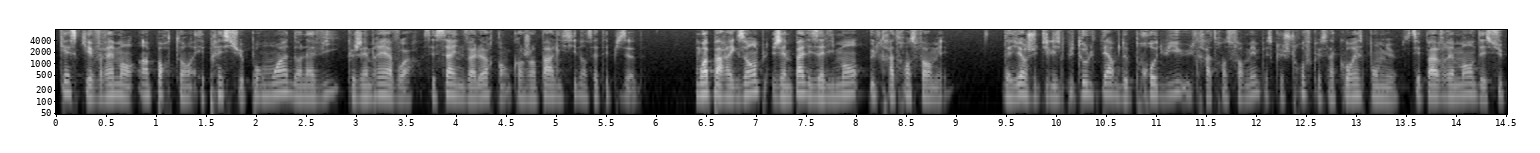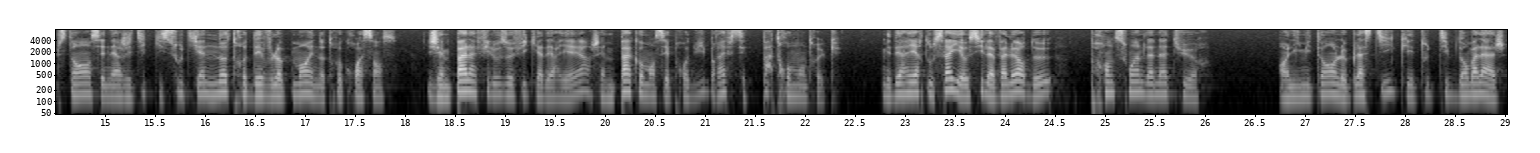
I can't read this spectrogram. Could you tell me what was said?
qu'est-ce qui est vraiment important et précieux pour moi dans la vie que j'aimerais avoir. C'est ça une valeur quand, quand j'en parle ici dans cet épisode. Moi par exemple, j'aime pas les aliments ultra transformés. D'ailleurs, j'utilise plutôt le terme de produits ultra transformés parce que je trouve que ça correspond mieux. C'est pas vraiment des substances énergétiques qui soutiennent notre développement et notre croissance. J'aime pas la philosophie qu'il y a derrière, j'aime pas comment c'est produit, bref, c'est pas trop mon truc. Mais derrière tout ça, il y a aussi la valeur de prendre soin de la nature, en limitant le plastique et tout type d'emballage.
